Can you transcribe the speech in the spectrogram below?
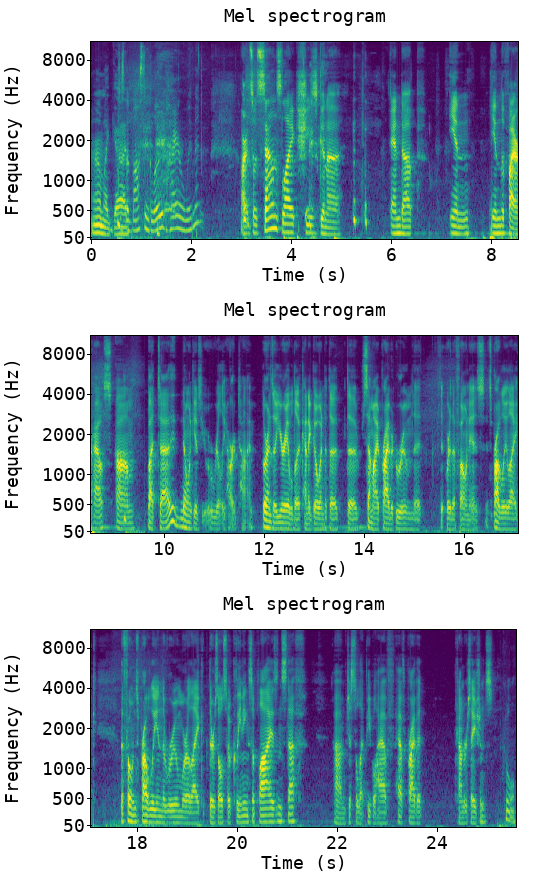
Oh my god. Does the. Boston Globe hire women? All right, so it sounds like she's gonna end up in in the firehouse. Um, but uh, no one gives you a really hard time. Lorenzo, you're able to kind of go into the the semi-private room that, that where the phone is. It's probably like the phone's probably in the room where like there's also cleaning supplies and stuff, um, just to let people have have private conversations. Cool.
